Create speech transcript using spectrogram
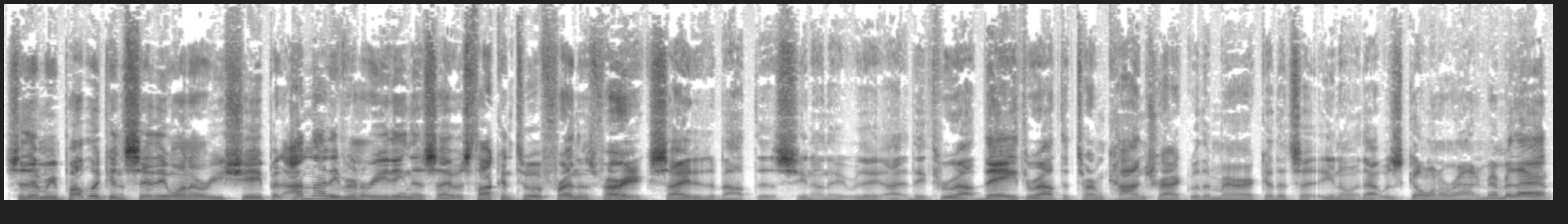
So then Republicans say they want to reshape it. I'm not even reading this. I was talking to a friend that's very excited about this. You know, they they, uh, they threw out they threw out the term contract with America. That's a, you know that was going around. Remember that?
